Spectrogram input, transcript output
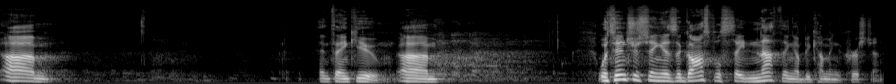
Um, and thank you. Um, what's interesting is the Gospels say nothing of becoming a Christian.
